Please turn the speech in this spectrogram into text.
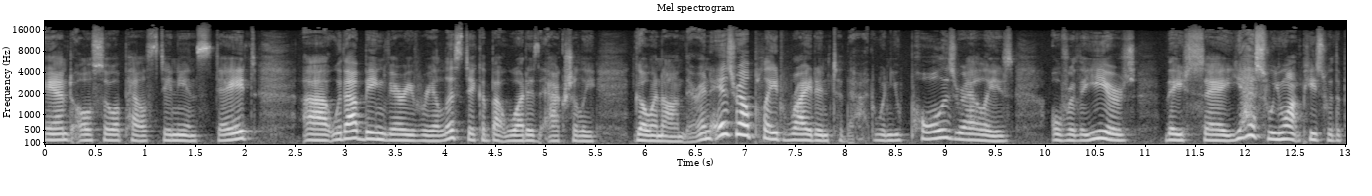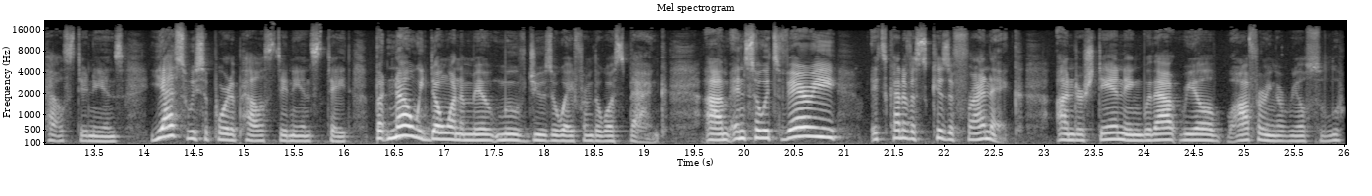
and also a Palestinian state. Uh, without being very realistic about what is actually going on there. And Israel played right into that. When you poll Israelis over the years, they say, yes, we want peace with the Palestinians. Yes, we support a Palestinian state. But no, we don't want to move Jews away from the West Bank. Um, and so it's very, it's kind of a schizophrenic understanding without real offering a real solu-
